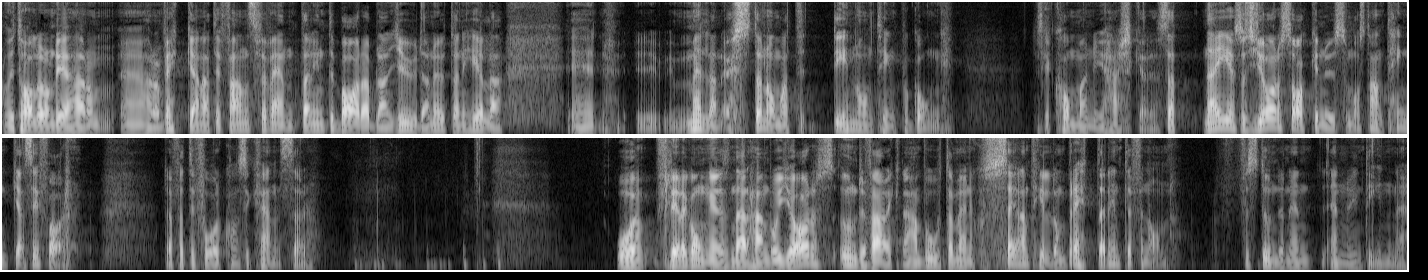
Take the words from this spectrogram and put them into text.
Och vi talade om det här om, eh, här om veckan, att det fanns förväntan inte bara bland judarna utan i hela eh, Mellanöstern om att det är någonting på gång. Det ska komma en ny härskare. Så att när Jesus gör saker nu så måste han tänka sig för. Därför att det får konsekvenser. Och flera gånger när han då gör underverk, när han botar människor, så säger han till dem, berätta det inte för någon. För stunden är ännu inte inne.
